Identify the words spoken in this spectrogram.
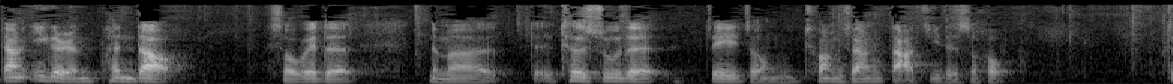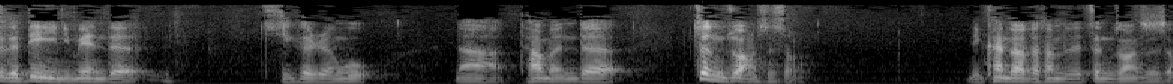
当一个人碰到所谓的那么特殊的这一种创伤打击的时候，这个电影里面的几个人物，那他们的症状是什么？你看到的他们的症状是什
